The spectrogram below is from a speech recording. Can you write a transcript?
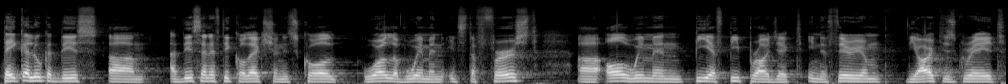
take a look at this um, at this NFT collection. It's called World of Women. It's the first uh, all women PFP project in Ethereum. The art is great,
